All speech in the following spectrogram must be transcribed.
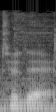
today.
